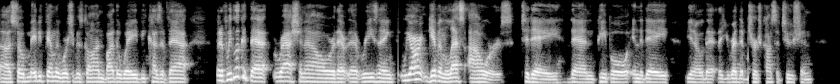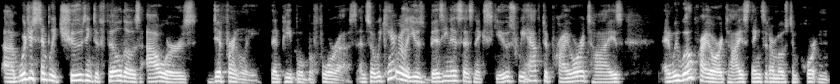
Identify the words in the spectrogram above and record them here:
Uh, so maybe family worship has gone by the way because of that. But if we look at that rationale or that, that reasoning, we aren't given less hours today than people in the day you know that, that you read the church constitution um, we're just simply choosing to fill those hours differently than people before us. And so we can't really use busyness as an excuse. We have to prioritize and we will prioritize things that are most important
